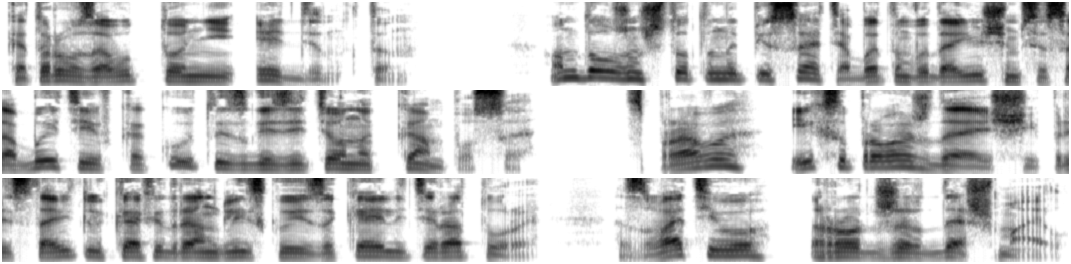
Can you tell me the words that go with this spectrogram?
которого зовут Тони Эддингтон. Он должен что-то написать об этом выдающемся событии в какую-то из газетенок кампуса. Справа — их сопровождающий, представитель кафедры английского языка и литературы. Звать его Роджер Дэшмайл.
